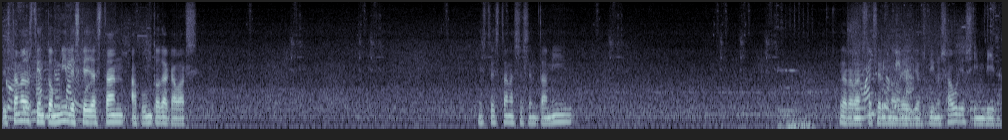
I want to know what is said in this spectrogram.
Si están a 200.000 es que ya están a punto de acabarse. Estos están a 60.000. Voy a reabastecer uno de ellos. Dinosaurios sin vida.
